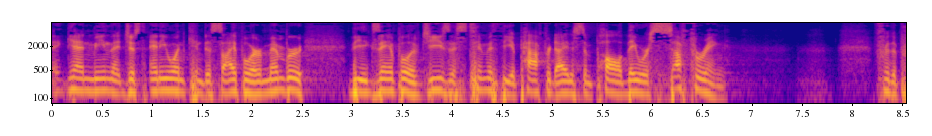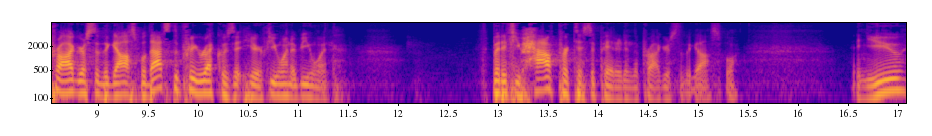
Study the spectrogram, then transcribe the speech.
again, mean that just anyone can disciple. Remember the example of Jesus, Timothy, Epaphroditus, and Paul. They were suffering for the progress of the gospel. That's the prerequisite here if you want to be one. But if you have participated in the progress of the gospel, and you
